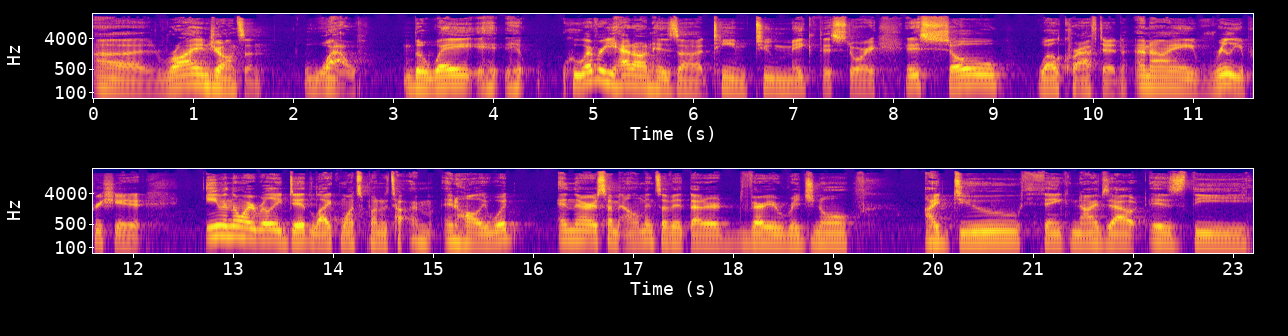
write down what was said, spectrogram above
uh, Rian Johnson. Wow, the way it, it, whoever he had on his uh, team to make this story, is so well crafted, and I really appreciate it. Even though I really did like Once Upon a Time in Hollywood, and there are some elements of it that are very original. I do think Knives Out is the.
